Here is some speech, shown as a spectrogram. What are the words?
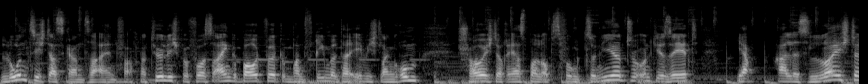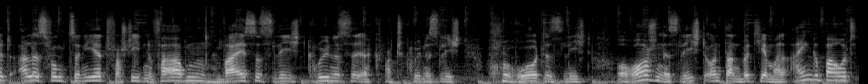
lohnt sich das Ganze einfach. Natürlich, bevor es eingebaut wird und man friemelt da ewig lang rum, schaue ich doch erstmal, ob es funktioniert. Und ihr seht, ja, alles leuchtet, alles funktioniert, verschiedene Farben, weißes Licht, grünes, äh, Quatsch, grünes Licht, rotes Licht, orangenes Licht und dann wird hier mal eingebaut.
